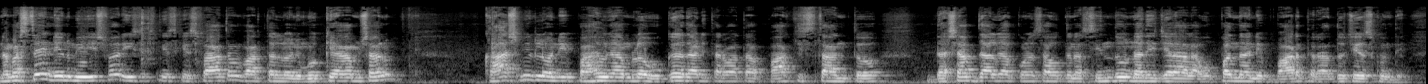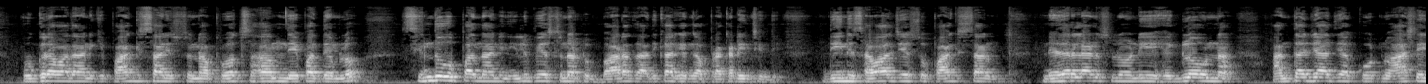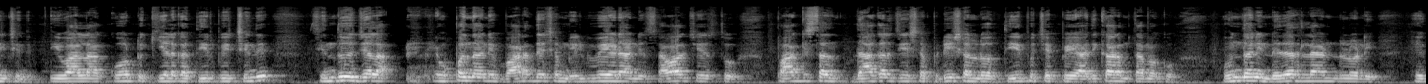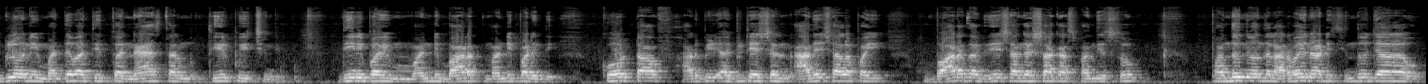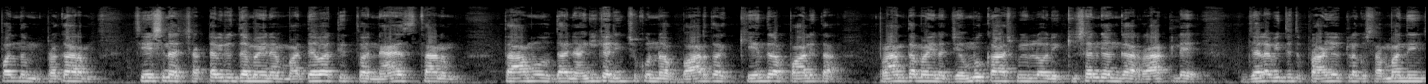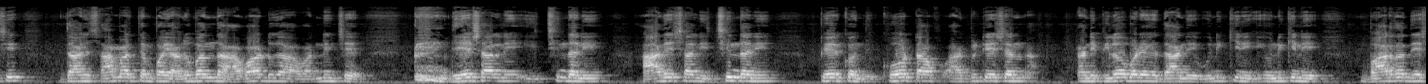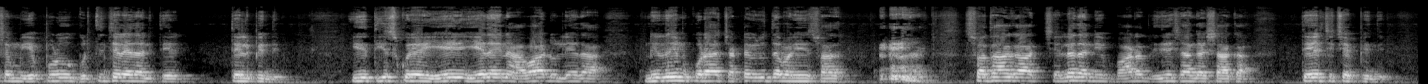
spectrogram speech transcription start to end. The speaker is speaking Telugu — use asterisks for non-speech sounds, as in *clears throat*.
నమస్తే నేను మీ ఈశ్వర్. ఈ సిక్స్ న్యూస్కి స్వాగతం. వార్తల్లోని ముఖ్య అంశాలు. కాశ్మీర్లోని పహల్గాంలో ఉగ్రదాడి తర్వాత పాకిస్తాన్తో దశాబ్దాలుగా కొనసాగుతున్న సింధు నదీ జలాల ఒప్పందాన్ని భారత్ రద్దు చేసుకుంది. ఉగ్రవాదానికి పాకిస్తాన్ ఇస్తున్న ప్రోత్సాహం నేపథ్యంలో సింధు ఒప్పందాన్ని నిలిపేస్తున్నట్టు భారత్ అధికారికంగా ప్రకటించింది. దీన్ని సవాల్ చేస్తూ పాకిస్తాన్ నెదర్లాండ్స్లోని హెగ్లో ఉన్న అంతర్జాతీయ కోర్టును ఆశ్రయించింది. ఇవాళ కోర్టు కీలక తీర్పు ఇచ్చింది. సింధు జల ఒప్పందాన్ని భారతదేశం నిలిపివేయడాన్ని సవాల్ చేస్తూ పాకిస్తాన్ దాఖలు చేసిన పిటిషన్లో తీర్పు చెప్పే అధికారం తమకు ఉందని నెదర్లాండ్లోని హెగ్లోని మధ్యవర్తిత్వ న్యాయస్థానం తీర్పు ఇచ్చింది. దీనిపై మండి భారత్ మండిపడింది. కోర్ట్ ఆఫ్ అర్బి అర్బిటేషన్ ఆదేశాలపై భారత విదేశాంగ శాఖ స్పందిస్తూ పంతొమ్మిది వందల అరవై నాటి సింధు జల ఒప్పందం ప్రకారం చేసిన చట్టవిరుద్ధమైన మధ్యవర్తిత్వ న్యాయస్థానం తాము దాన్ని అంగీకరించుకున్న భారత కేంద్ర పాలిత ప్రాంతమైన జమ్మూ కాశ్మీర్లోని కిషన్ గంగా రాట్లే జల విద్యుత్ ప్రాజెక్టులకు సంబంధించి దాని సామర్థ్యంపై అనుబంధ అవార్డుగా వర్ణించే *clears throat* దేశాల్ని ఇచ్చిందని ఆదేశాలు ఇచ్చిందని పేర్కొంది. కోర్ట్ ఆఫ్ ఆర్బిటేషన్ అని పిలువబడే దాని ఉనికిని ఉనికిని భారతదేశం ఎప్పుడూ గుర్తించలేదని తె- తెలిపింది. ఇది తీసుకునే ఏ ఏదైనా అవార్డు లేదా నిర్ణయం కూడా చట్టవిరుద్ధమని స్వ స్వతహాగా చెల్లదని భారత విదేశాంగ శాఖ తేల్చి చెప్పింది.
